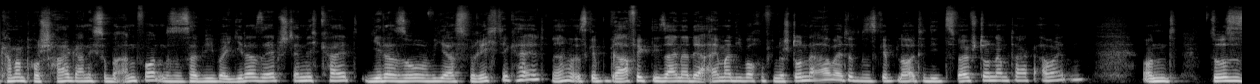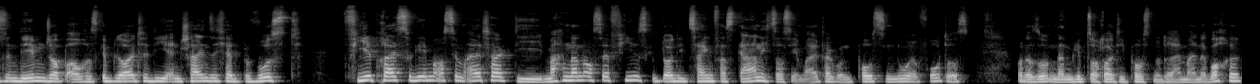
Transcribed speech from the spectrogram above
kann man pauschal gar nicht so beantworten. Das ist halt wie bei jeder Selbstständigkeit. Jeder so, wie er es für richtig hält. Ne? Es gibt Grafikdesigner, der einmal die Woche für eine Stunde arbeitet und es gibt Leute, die zwölf Stunden am Tag arbeiten. Und so ist es in dem Job auch. Es gibt Leute, die entscheiden sich halt bewusst, viel preiszugeben aus dem Alltag. Die machen dann auch sehr viel. Es gibt Leute, die zeigen fast gar nichts aus ihrem Alltag und posten nur Fotos oder so. Und dann gibt es auch Leute, die posten nur dreimal in der Woche.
